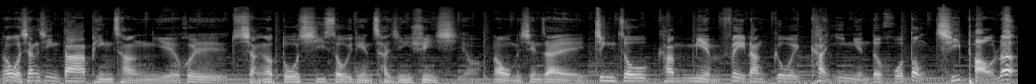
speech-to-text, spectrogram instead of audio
那我相信大家平常也会想要多吸收一点财经讯息哦。那我们现在荆州刊免费让各位看一年的活动起跑了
